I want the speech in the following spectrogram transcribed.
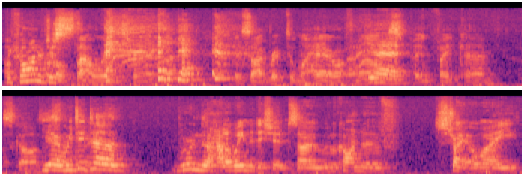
We kind of I've just- battle wounds from it. like, yeah. It's like ripped all my hair off my Yeah. arms, putting fake um, scars. Yeah, we did. Uh, we were in the Halloween edition, so we were kind of straight away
